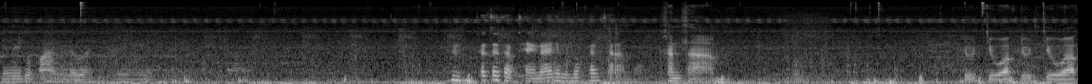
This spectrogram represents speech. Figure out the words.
นี่มีทุกอันเลยเว้ยมีถ้าจะจับแทงได้นี่มันต้องขั้นสามเหรอขั้นสามดูดจวบ ดูดจวบ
